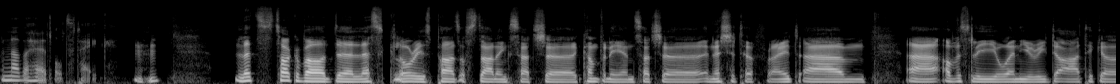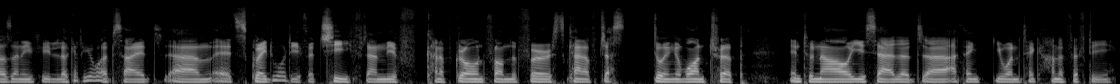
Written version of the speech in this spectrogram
another hurdle to take. Mm-hmm. Let's talk about the less glorious parts of starting such a company and such a initiative, right? Um, uh, obviously, when you read the articles and if you look at your website, um, it's great what you've achieved, and you've kind of grown from the first kind of just doing a one trip into now. You said that uh, I think you want to take 150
